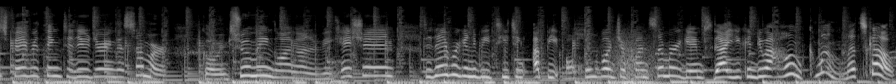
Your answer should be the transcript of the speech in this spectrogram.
his favorite thing to do during the summer. Going swimming, going on a vacation. Today we're gonna be teaching Uppie a whole bunch of fun summer games that you can do at home. Come on, let's go.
